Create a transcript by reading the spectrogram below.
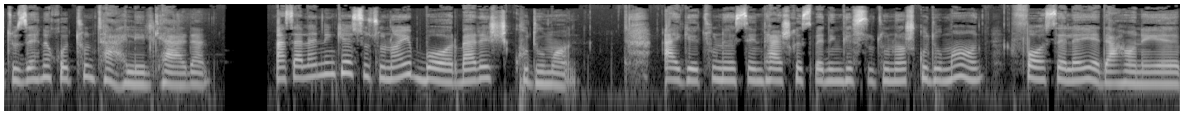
تو ذهن خودتون تحلیل کردن. مثلا اینکه ستونای باربرش کدومان. اگه تونستین تشخیص بدین که ستوناش کدومان فاصله دهانه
